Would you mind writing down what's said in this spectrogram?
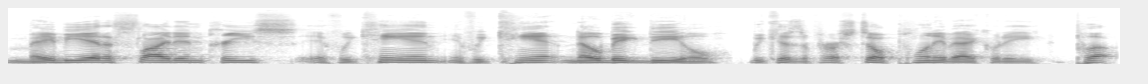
Maybe at a slight increase if we can. If we can't, no big deal because there's still plenty of equity. Put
